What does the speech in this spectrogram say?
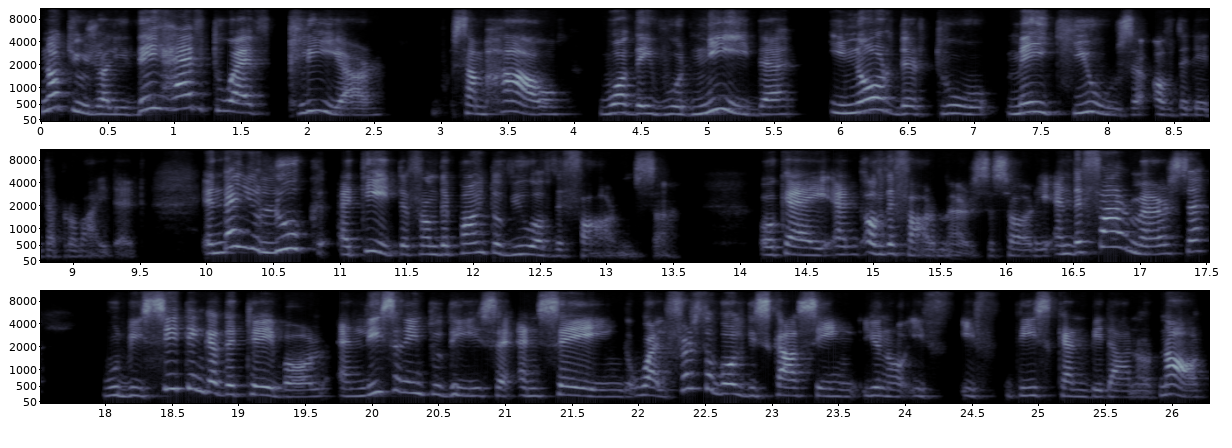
not usually, they have to have clear somehow what they would need in order to make use of the data provided. And then you look at it from the point of view of the farms, okay, and of the farmers, sorry. And the farmers would be sitting at the table and listening to this and saying, well, first of all, discussing, you know, if, if this can be done or not,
